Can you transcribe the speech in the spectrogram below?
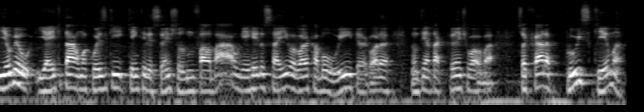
e eu, meu, e aí que tá uma coisa que, que é interessante, todo mundo fala, bah, o Guerreiro saiu, agora acabou o Inter, agora não tem atacante, blá blá blá. Só que, cara, pro esquema,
